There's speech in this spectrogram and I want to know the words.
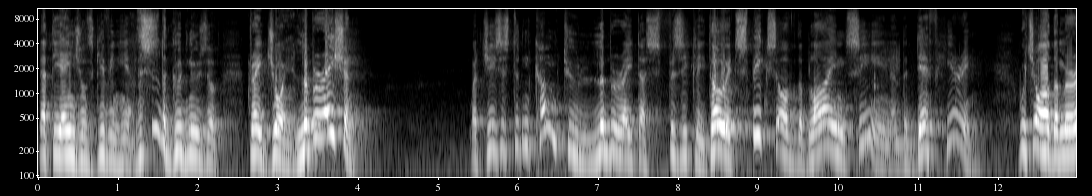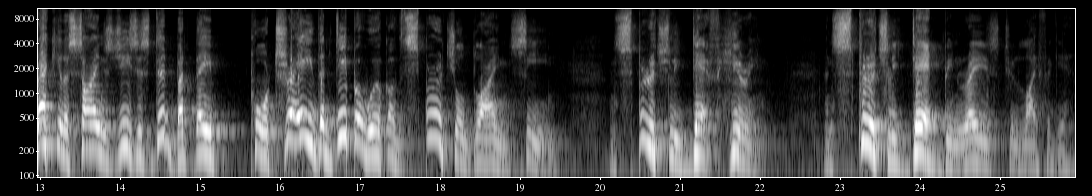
that the angel's giving here. This is the good news of great joy liberation. But Jesus didn't come to liberate us physically, though it speaks of the blind seeing and the deaf hearing, which are the miraculous signs Jesus did, but they portray the deeper work of spiritual blind seeing and spiritually deaf hearing and spiritually dead being raised to life again.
